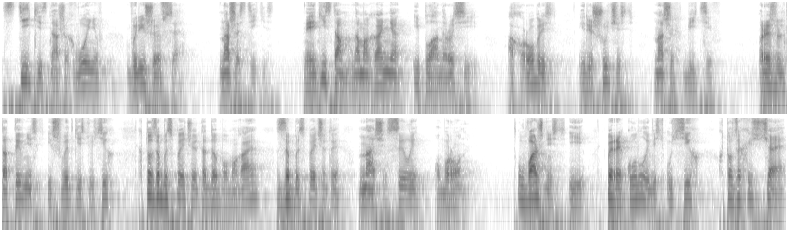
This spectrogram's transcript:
стійкість наших воїнів вирішує все. Наша стійкість. Не якісь там намагання і плани Росії, а хоробрість і рішучість наших бійців, результативність і швидкість усіх, хто забезпечує та допомагає забезпечити наші сили оборони, уважність і переконливість усіх, хто захищає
